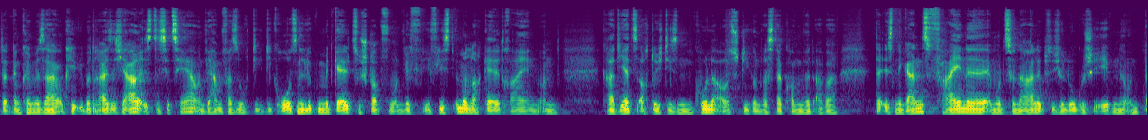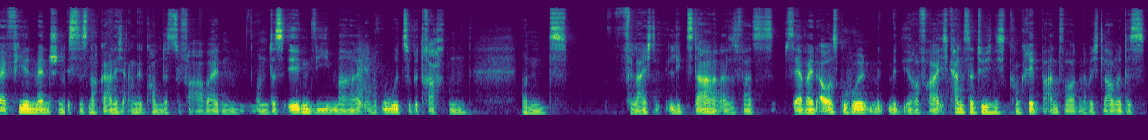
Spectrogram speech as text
dann können wir sagen, okay, über 30 Jahre ist das jetzt her und wir haben versucht, die, die großen Lücken mit Geld zu stopfen und wir, hier fließt immer noch Geld rein und gerade jetzt auch durch diesen Kohleausstieg und was da kommen wird, aber da ist eine ganz feine emotionale, psychologische Ebene und bei vielen Menschen ist es noch gar nicht angekommen, das zu verarbeiten und das irgendwie mal in Ruhe zu betrachten und vielleicht liegt es daran, also es war sehr weit ausgeholt mit, mit Ihrer Frage. Ich kann es natürlich nicht konkret beantworten, aber ich glaube, dass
